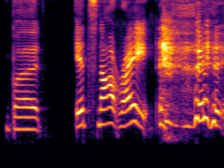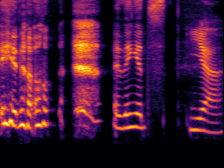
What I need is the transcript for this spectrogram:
But it's not right. you know. I think it's Yeah.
